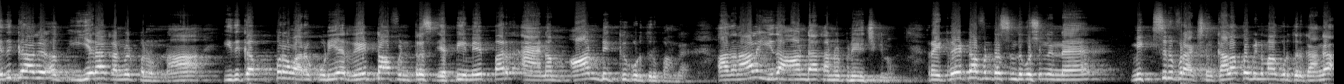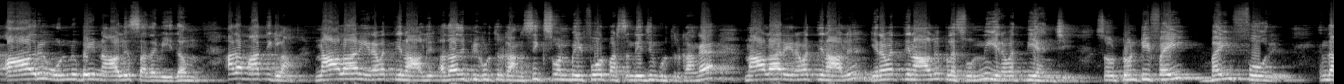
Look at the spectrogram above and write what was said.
எதுக்காக இயராக கன்வெர்ட் பண்ணணும்னா இதுக்கப்புறம் வரக்கூடிய ரேட் ஆஃப் இன்ட்ரெஸ்ட் எப்பயுமே பர் ஆனம் ஆண்டுக்கு கொடுத்துருப்பாங்க. அதனால் இதை ஆண்டாக கன்வெர்ட் பண்ணி வச்சுக்கணும். ரைட் ரேட் ஆஃப் இன்ட்ரெஸ்ட் இந்த கொஸ்டின் என்ன? மிக்ஸ்டு ஃப்ராக்ஷன் கலப்பு பின்னமாக கொடுத்துருக்காங்க. ஆறு ஒன்று பை நாலு சதவீதம். அதை மாற்றிக்கலாம் நாலாறு இருபத்தி நாலு அதாவது இப்படி கொடுத்துருக்காங்க. சிக்ஸ் ஒன் பை ஃபோர் பர்சன்டேஜ்னு கொடுத்துருக்காங்க. நாலாறு இருபத்தி நாலு இருபத்தி நாலு ப்ளஸ் ஒன்று இருபத்தி அஞ்சு. So twenty five by four இந்த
